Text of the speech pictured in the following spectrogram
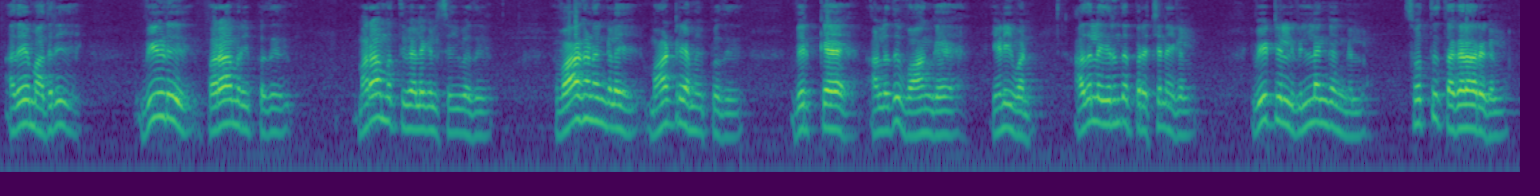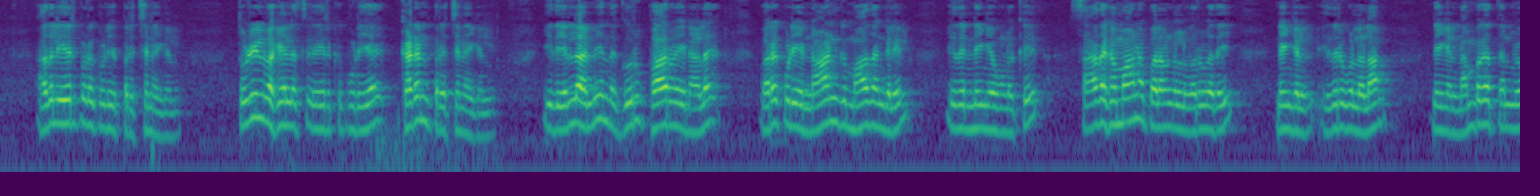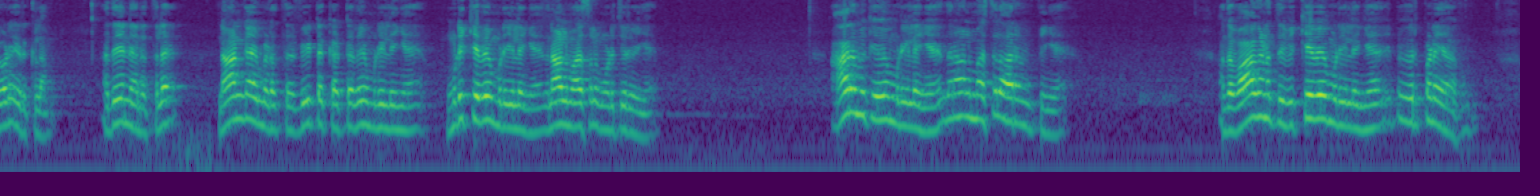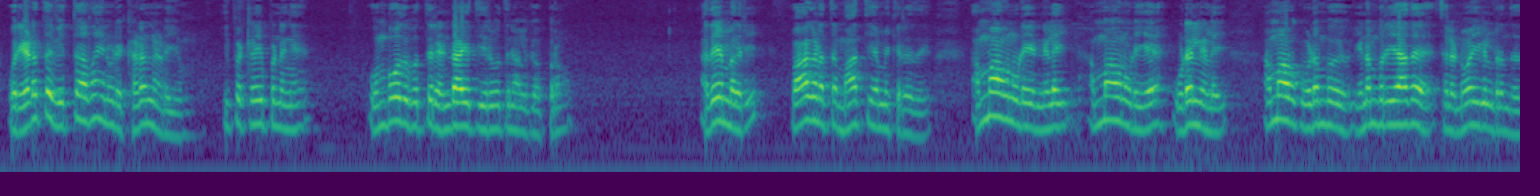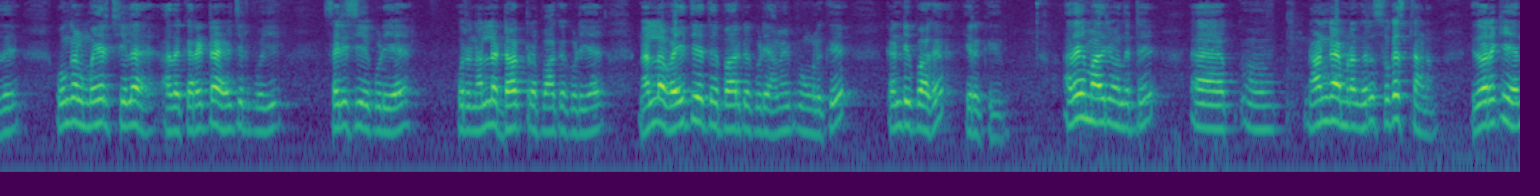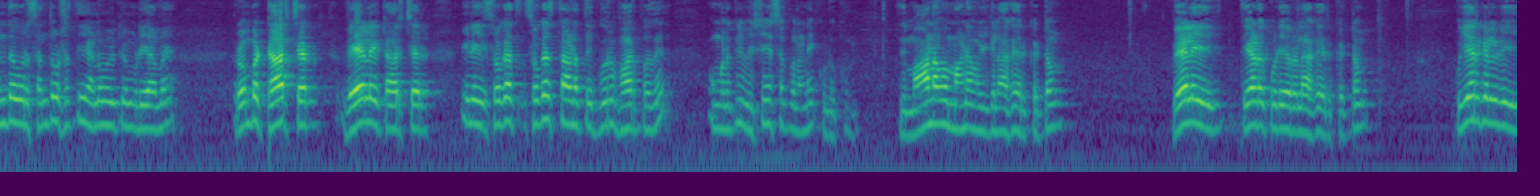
அதே மாதிரி வீடு பராமரிப்பது மராமத்து வேலைகள் செய்வது வாகனங்களை மாற்றி அமைப்பது விற்க அல்லது வாங்க எனிவன். அதில் இருந்த பிரச்சனைகள் வீட்டில் வில்லங்கங்கள் சொத்து தகராறுகள் அதில் ஏற்படக்கூடிய பிரச்சனைகள் தொழில் வகையில் இருக்கக்கூடிய கடன் பிரச்சனைகள் இது எல்லாமே இந்த குரு பார்வையினால் வரக்கூடிய நான்கு மாதங்களில் இது நீங்கள் உங்களுக்கு சாதகமான பலன்கள் வருவதை நீங்கள் எதிர்கொள்ளலாம். நீங்கள் நம்பகத்தன்மையோடு இருக்கலாம். அதே நேரத்தில் நான்காம் இடத்தை வீட்டை கட்டவே முடியலைங்க. முடிக்கவே முடியலைங்க. இந்த நாலு மாதத்தில் முடிச்சிருவீங்க. ஆரம்பிக்கவே முடியலைங்க. இந்த நாலு மாதத்தில் ஆரம்பிப்பீங்க. அந்த வாகனத்தை விற்கவே முடியலைங்க. இப்போ விற்பனை ஆகும். ஒரு இடத்த விற்றா தான் என்னுடைய கடன் அடையும். இப்போ ட்ரை பண்ணுங்கள் ஒம்பது பத்து ரெண்டாயிரத்தி இருபத்தி நாலுக்கு அப்புறம். அதே மாதிரி வாகனத்தை மாற்றி அமைக்கிறது. அம்மாவனுடைய நிலை அம்மாவனுடைய உடல்நிலை அம்மாவுக்கு உடம்பு இனம் புரியாத சில நோய்கள் இருந்தது. உங்கள் முயற்சியில் அதை கரெக்டாக அழைச்சிட்டு போய் சரி செய்யக்கூடிய ஒரு நல்ல டாக்டரை பார்க்கக்கூடிய நல்ல வைத்தியத்தை பார்க்கக்கூடிய அமைப்பு உங்களுக்கு கண்டிப்பாக இருக்குது அதே மாதிரி வந்துட்டு நான்காம் இடங்கிறது சுகஸ்தானம். இது வரைக்கும் எந்த ஒரு சந்தோஷத்தையும் அனுபவிக்க முடியாமல் ரொம்ப டார்ச்சர் வேலை டார்ச்சர் இனி சுக சுகஸ்தானத்தை குரு பார்ப்பது உங்களுக்கு விசேஷ பலனை கொடுக்கும். இது மாணவ மாணவிகளாக இருக்கட்டும் வேலையை தேடக்கூடியவர்களாக இருக்கட்டும் உயர்கல்வி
